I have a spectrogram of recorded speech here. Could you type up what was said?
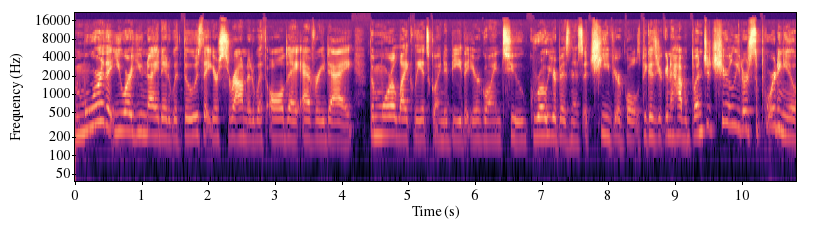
more that you are united with those that you're surrounded with all day, every day, the more likely it's going to be that you're going to grow your business, achieve your goals, because you're going to have a bunch of cheerleaders supporting you,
